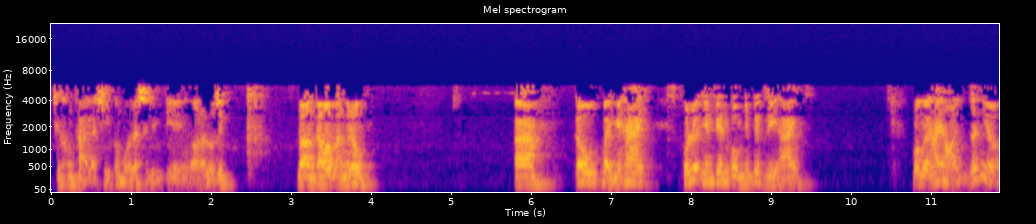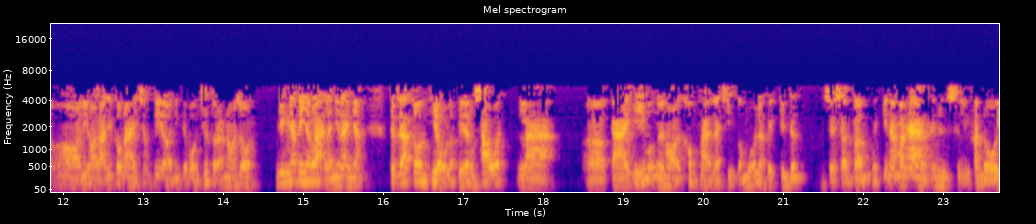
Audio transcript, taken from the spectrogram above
chứ không phải là chỉ có mỗi là xử lý thì gọi là logic. Vâng cảm ơn bạn Nguyễn Hùng. À, câu 72 huấn luyện nhân viên gồm những việc gì hả anh? Mọi người hay hỏi rất nhiều hỏi đi hỏi lại những câu này trong khi ở những cái buổi trước tôi đã nói rồi. Nhưng nhắc đi nhắc lại là như này nhá. Thực ra tôi hiểu là phía đằng sau ấy là uh, cái ý mọi người hỏi không phải là chỉ có mỗi là về kiến thức về sản phẩm về kỹ năng bán hàng hay xử lý phản đối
